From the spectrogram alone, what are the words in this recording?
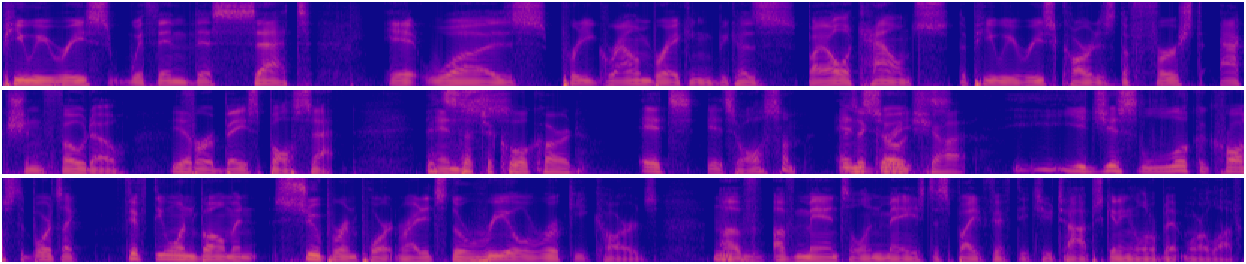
Pee Wee Reese within this set, it was pretty groundbreaking because by all accounts, the Pee Wee Reese card is the first action photo Yep. for a baseball set. It's And such a cool card. It's it's awesome. It's and a so great shot. you just look across the board. It's like 51 Bowman, super important, right? It's the real rookie cards of Mm-hmm. of Mantle and Mays, despite 52 Topps getting a little bit more love.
